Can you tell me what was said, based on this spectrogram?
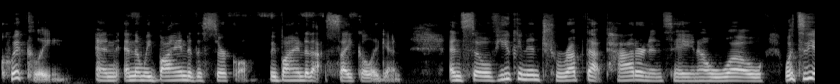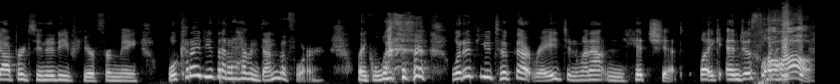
quickly. And and then we buy into the circle. We buy into that cycle again. And so if you can interrupt that pattern and say you know whoa what's the opportunity here for me? What could i do that i haven't done before? Like what what if you took that rage and went out and hit shit? Like and just like oh, wow.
